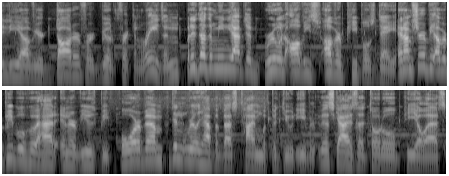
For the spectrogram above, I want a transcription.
of your daughter for good freaking reason, but it doesn't mean you have to ruin all these other people's day. And I'm sure the other people who had interviews before them didn't really have the best time with the dude either. This guy's a total POS.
